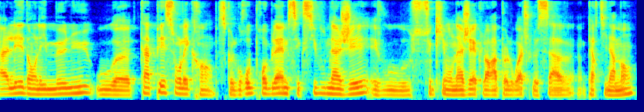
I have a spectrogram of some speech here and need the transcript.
aller dans les menus ou euh, taper sur l'écran. Parce que le gros problème, c'est que si vous nagez, et ceux qui ont nagé avec leur Apple Watch le savent pertinemment,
